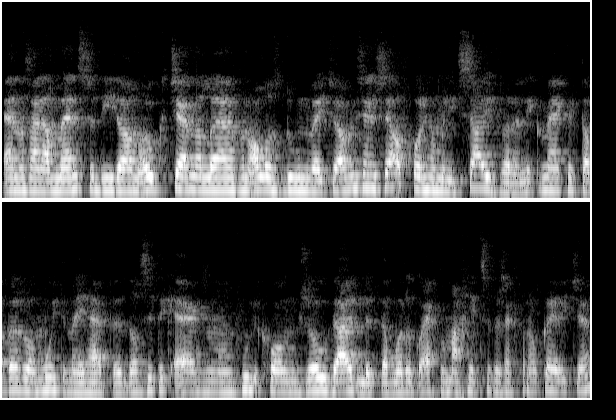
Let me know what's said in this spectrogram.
En er zijn dan mensen die dan ook channelen en van alles doen, weet je wel. Maar die zijn zelf gewoon helemaal niet zuiver. En ik merk dat ik daar best wel moeite mee heb. Dan zit ik ergens en dan voel ik gewoon zo duidelijk. Dan word ik ook echt door mijn gidsen gezegd van oké, weet je.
